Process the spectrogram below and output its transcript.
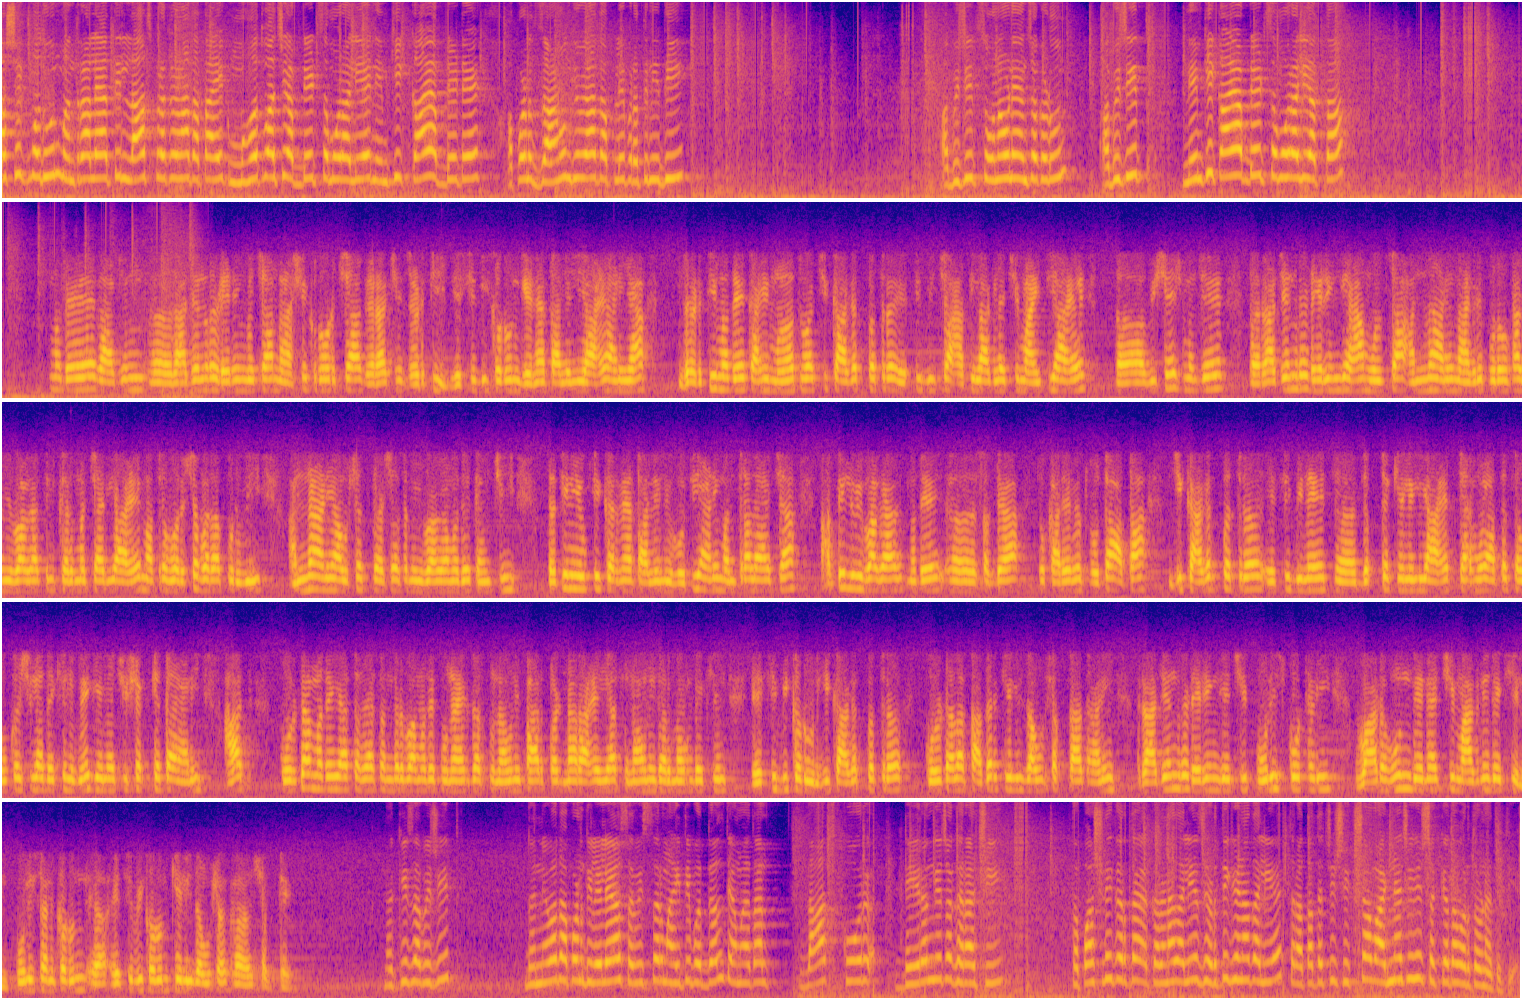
नाशिकमधून मंत्रालयातील लाच प्रकरणात आता एक महत्वाची अपडेट समोर आली आहे. नेमकी काय अपडेट आहे? आपण जाणून घेऊयात आपले प्रतिनिधी. अभिजित सोनवणे यांच्याकडून. अभिजित नेमकी काय अपडेट समोर आली आता? मध्ये राजें राजेंद्र डेरिंगेच्या नाशिक रोडच्या घराची झडती जेसीबी कडून घेण्यात आलेली आहे आणि या झडतीमध्ये काही महत्वाची कागदपत्र एसीबीच्या हाती लागल्याची माहिती आहे. विशेष म्हणजे राजेंद्र ढेरिंगे हा मूळचा अन्न आणि नागरी पुरवठा विभागातील कर्मचारी आहे. मात्र वर्षभरापूर्वी अन्न आणि औषध प्रशासन विभागामध्ये त्यांची प्रतिनियुक्ती करण्यात आलेली होती आणि मंत्रालयाच्या अपील विभागामध्ये सध्या तो कार्यरत होता. आता जी कागदपत्र एसीबीने जप्त केलेली आहेत त्यामुळे आता चौकशीला देखील वेग येण्याची शक्यता आहे आणि आज कोर्टामध्ये या सगळ्या संदर्भामध्ये पुन्हा एकदा सुनावणी पार पडणार आहे. या सुनावणी दरम्यान देखील एसीबी कडून ही कागदपत्र कोर्टाला सादर केली जाऊ शकतात आणि राजेंद्र ढेरिंगेची पोलीस कोठडी वाढवून देण्याची मागणी देखील पोलिसांकडून एसीबी कडून केली जाऊ शक- शकते. नक्कीच अभिजित. धन्यवाद आपण दिलेल्या सविस्तर माहितीबद्दल. त्यामुळे आता लाचखोर ढेरंगेच्या घराची तपासणी करता करण्यात आली आहे झडती घेण्यात आली आहे. तर आता त्याची शिक्षा वाढण्याचीही शक्यता वर्तवण्यात येते.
